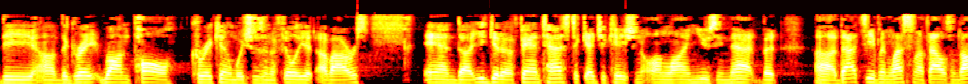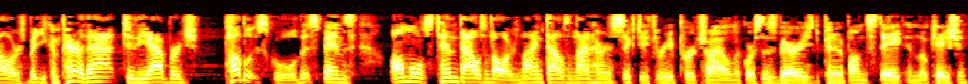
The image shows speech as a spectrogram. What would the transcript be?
the uh, the great Ron Paul curriculum, which is an affiliate of ours, and uh, you get a fantastic education online using that. But uh, that's even less than a thousand dollars. But you compare that to the average public school that spends almost $10,000, 9,963 per child. And of course, this varies depending upon the state and location,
